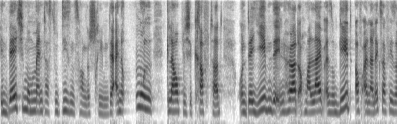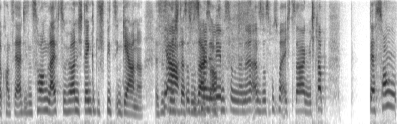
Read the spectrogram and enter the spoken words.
in welchem Moment hast du diesen Song geschrieben, der eine unglaubliche Kraft hat und der jedem, der ihn hört, auch mal live, also geht auf ein Alexa Feser Konzert, diesen Song live zu hören, ich denke, du spielst ihn gerne. Es ist ja, nicht, dass das du ist sagst, meine auch, Lebenshymne, ne? Also das muss man echt sagen. Ich glaube, der Song,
